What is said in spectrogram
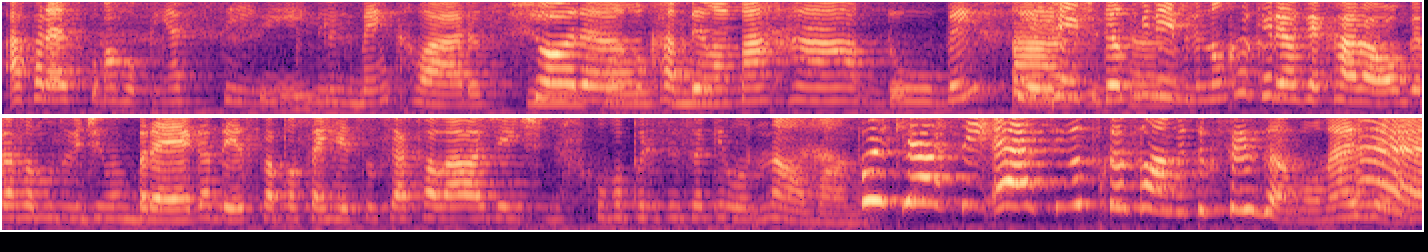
Aparece com uma roupinha simples, Simples, bem clara, assim. chorando, cabelo amarrado, bem feio. Gente, Deus me livre, nunca queria ver Carol gravando uns vídeos brega desse pra postar em rede social e falar, ah, gente, desculpa por isso, isso, aquilo. Não, mano. Porque é assim, é assim o descancelamento que vocês amam, né, É,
